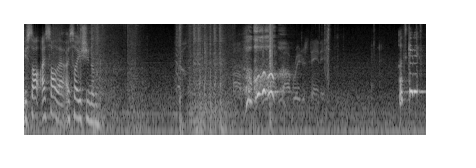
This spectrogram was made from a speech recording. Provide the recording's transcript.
You saw? I saw that. I saw you shoot him. Operator standing. Let's get it.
